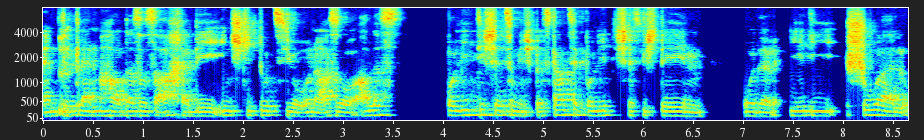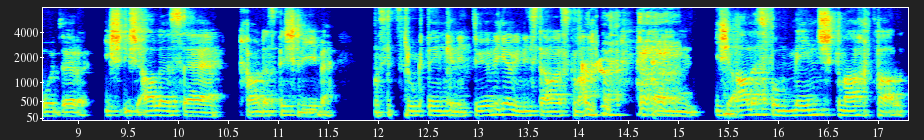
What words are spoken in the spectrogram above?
Ähm, dort mhm. lernt man halt also Sachen wie Institutionen, also alles Politische zum Beispiel, das ganze politische System oder jede Schule oder ist, ist alles, äh, kann man das beschreiben muss ich zurückdenken in die Übungen, wie ich es damals gemacht habe, ähm, ist ja alles vom Mensch gemacht halt.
